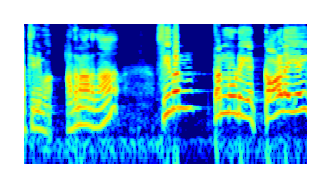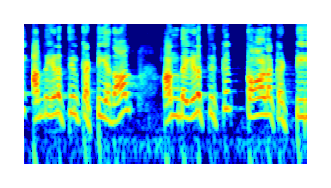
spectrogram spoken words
ஆச்சரியமாக அதனால தான் சிவன் தன்னுடைய காளையை அந்த இடத்தில் கட்டியதால் அந்த இடத்திற்கு காளக்கட்டி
